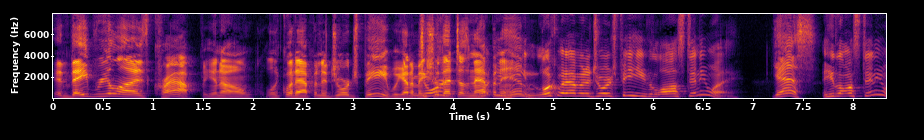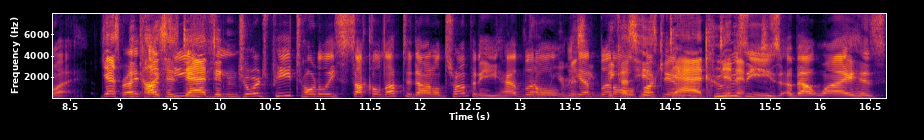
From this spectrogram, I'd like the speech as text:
And they realized, crap, you know, look what happened to George P. We got to make sure that doesn't happen do to him. mean? Look what happened to George P. He lost anyway. Yes. He lost anyway. Yes, Right? because Like, his he- dad he- didn't. George P. totally suckled up to Donald Trump, and he had little, you're he missing. had little Because his fucking dad didn't. about why his,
